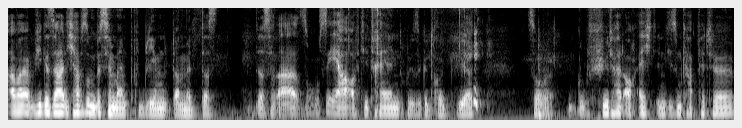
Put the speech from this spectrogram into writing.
aber wie gesagt, ich habe so ein bisschen mein Problem damit, dass dass da so sehr auf die Tränendrüse gedrückt wird. so gefühlt halt auch echt in diesem Kapitel,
